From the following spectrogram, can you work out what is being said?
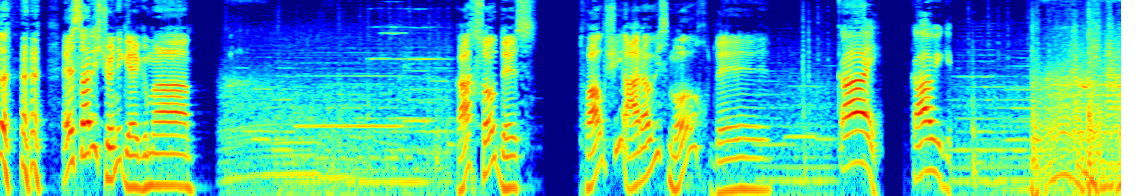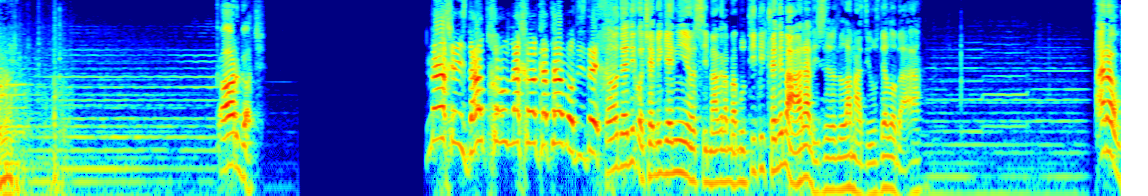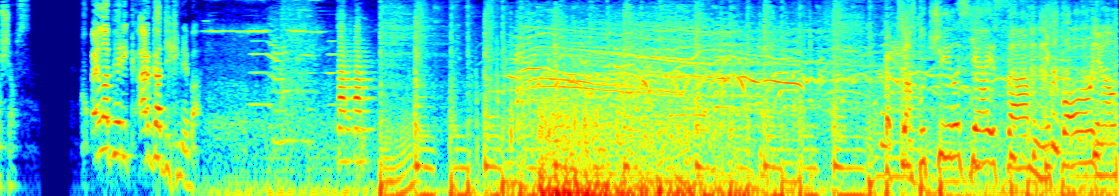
ეს არის ჩვენი გეგმა. გახსოვდეს, თვალში არავის მოხვდე. კაი, გავიგე. კარგად. ნახე ის დავთხოვნ ნახევარკათა მოდის და ხო დედიკო ჩემი გენიოსი მაგრამ აბუთიტი ჩვენება არ არის ლამაზი უზდელობაა არა უშავს. ყველაფერი კარგად იქნება. Как все случилось, я и сам не понял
